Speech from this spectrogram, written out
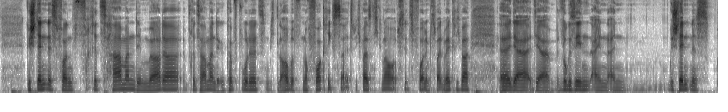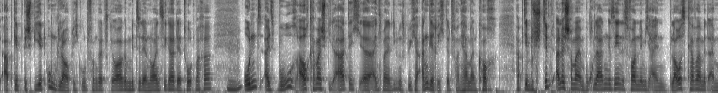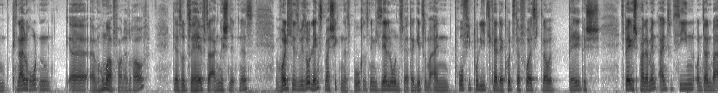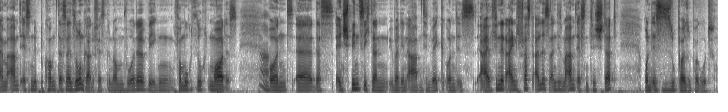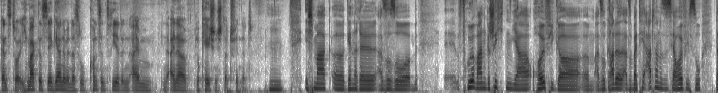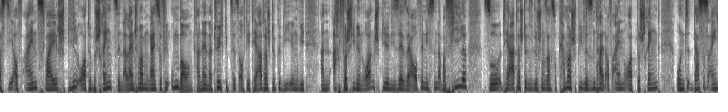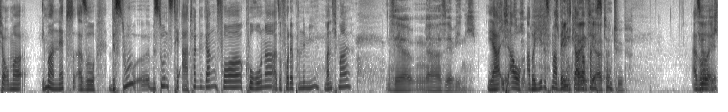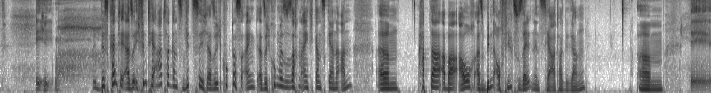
Geständnis von Fritz Hamann, dem Mörder Fritz Hamann, der geköpft wurde, ich glaube, noch vor Kriegszeit. Ich weiß nicht genau, ob es jetzt vor dem Zweiten Weltkrieg war. Äh, der, der so gesehen ein, ein Geständnis abgibt, gespielt, unglaublich gut von Götz George, Mitte der 90er, der Todmacher. Und als Buch, auch kammerspielartig, äh, eins meiner Lieblingsbücher, angerichtet von Hermann Koch. Habt ihr bestimmt alle schon mal im Buchladen gesehen? Ist vorne nämlich ein blaues Cover mit einem knallroten äh, äh, Hummer vorne drauf, der so zur Hälfte angeschnitten ist. Wollte ich dir sowieso längst mal schicken, das Buch. Ist nämlich sehr lohnenswert. Da geht es um einen Profipolitiker, der kurz davor ist, ich glaube, belgisch ins belgische Parlament einzuziehen und dann bei einem Abendessen mitbekommt, dass sein Sohn gerade festgenommen wurde wegen versuchten Mordes. Und äh, das entspinnt sich dann über den Abend hinweg und es äh, findet eigentlich fast alles an diesem Abendessentisch statt und ist super, super gut. Ganz toll. Ich mag das sehr gerne, wenn das so konzentriert in einem, in einer Location stattfindet. Ich mag äh, generell, also so, früher waren Geschichten ja häufiger, ähm, also gerade, also bei Theatern ist es ja häufig so, dass die auf ein, zwei Spielorte beschränkt sind. Allein schon, weil man gar nicht so viel umbauen kann. Ne? Natürlich gibt es jetzt auch die Theaterstücke, die irgendwie an acht verschiedenen Orten spielen, die sehr, sehr aufwendig sind, aber viele so Theaterstücke, wie du schon sagst, so Kammerspiele sind halt auf einen Ort beschränkt und das ist eigentlich auch immer immer nett. Also bist du, äh, bist du ins Theater gegangen vor Corona, also vor der Pandemie? Manchmal? Sehr, ja, sehr wenig. Ja, ich auch. zugeben. Aber jedes Mal, ich wenn ich da war, fand ich es gut. Theatertyp. Also, ja, echt. ich, bist kein The also ich finde Theater ganz witzig. Also ich gucke das eigentlich, also ich gucke mir so Sachen eigentlich ganz gerne an. Ähm, hab da aber auch, also bin auch viel zu selten ins Theater gegangen. Ähm, äh,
